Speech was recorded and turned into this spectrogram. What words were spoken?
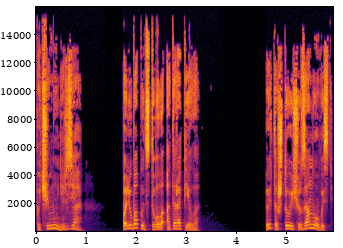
«Почему нельзя?» — полюбопытствовала оторопела. «Это что еще за новость?»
